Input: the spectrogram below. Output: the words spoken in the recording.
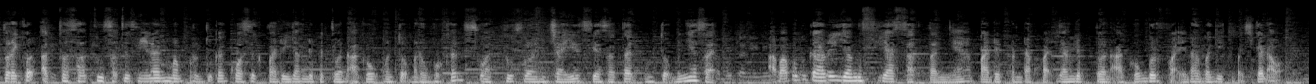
Untuk rekod Akta 119 memperuntukkan kuasa kepada Yang di-Pertuan Agong untuk merubuhkan suatu suruhanjaya siasatan untuk menyiasat apa-apa perkara yang siasatannya pada pendapat Yang di-Pertuan Agong berfaedah bagi kebajikan awam.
